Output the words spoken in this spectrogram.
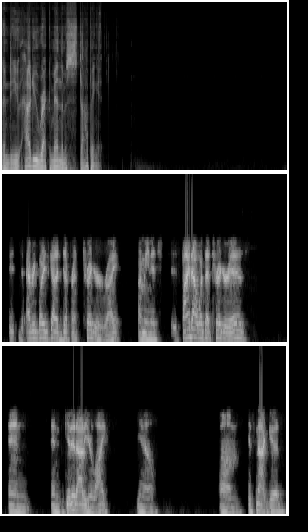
And do you how do you recommend them stopping it? it, everybody's got a different trigger right? I mean it's it, find out what that trigger is and and get it out of your life you know? Um it's not good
